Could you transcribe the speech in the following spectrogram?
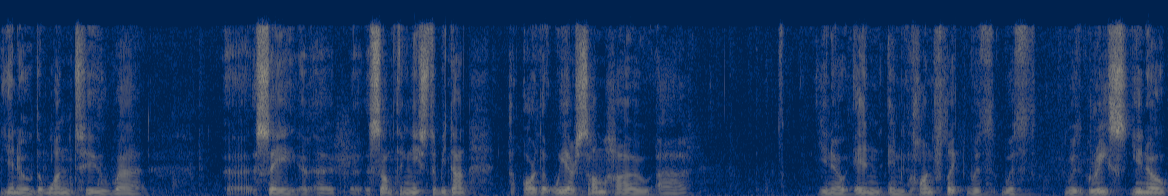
you know, the one to uh, say uh, uh, something needs to be done, or that we are somehow, uh, you know, in, in conflict with, with, with Greece, you know,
